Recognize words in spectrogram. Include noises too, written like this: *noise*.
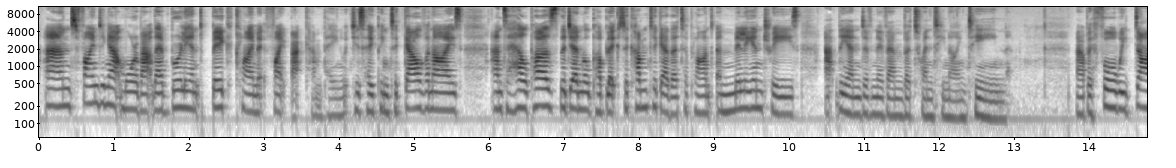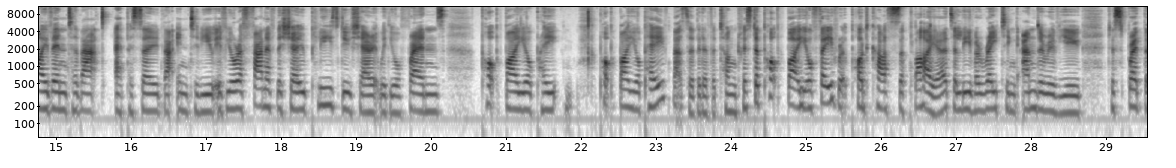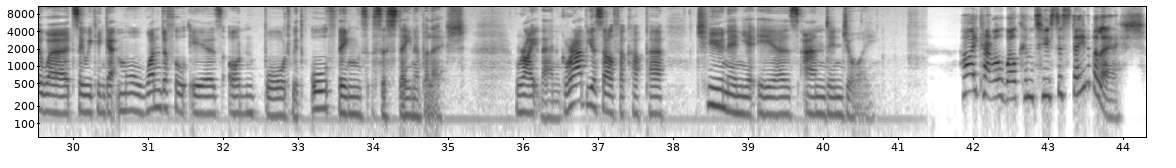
And finding out more about their brilliant Big Climate Fight Back campaign, which is hoping to galvanise and to help us, the general public, to come together to plant a million trees at the end of November 2019. Now, before we dive into that episode, that interview, if you're a fan of the show, please do share it with your friends. Pop by your pa- pop by your pave. That's a bit of a tongue twister. Pop by your favourite podcast supplier to leave a rating and a review to spread the word, so we can get more wonderful ears on board with all things sustainable-ish. Right then, grab yourself a cuppa, tune in your ears, and enjoy. Hi, Carol. Welcome to Sustainable-ish.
